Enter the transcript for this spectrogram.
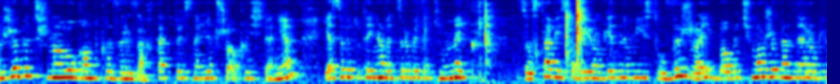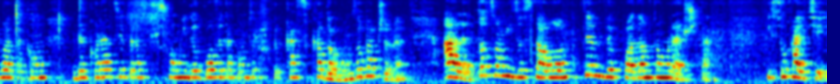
żeby trzymało gąbkę w ryzach, tak? To jest najlepsze określenie. Ja sobie tutaj nawet zrobię taki myk, zostawię sobie ją w jednym miejscu wyżej, bo być może będę robiła taką dekorację, teraz przyszło mi do głowy taką troszkę kaskadową, zobaczymy. Ale to, co mi zostało, tym wykładam tą resztę. I słuchajcie, yy,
